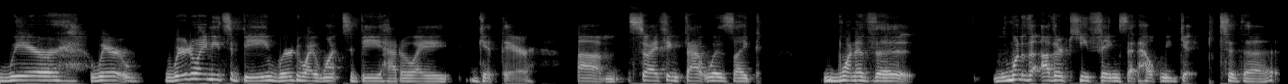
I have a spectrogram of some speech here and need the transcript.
where where where do I need to be? Where do I want to be? How do I get there? Um, so I think that was like one of the one of the other key things that helped me get to the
